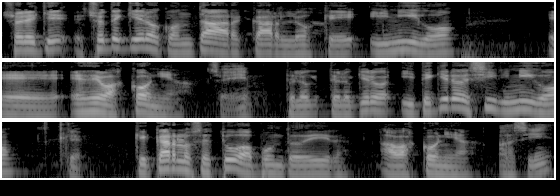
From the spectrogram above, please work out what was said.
Yo, le yo te quiero contar, Carlos, que Inigo eh, es de Vasconia. Sí. Te lo, te lo quiero y te quiero decir, Inigo, ¿Qué? que Carlos estuvo a punto de ir a Vasconia. ¿Ah, sí?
